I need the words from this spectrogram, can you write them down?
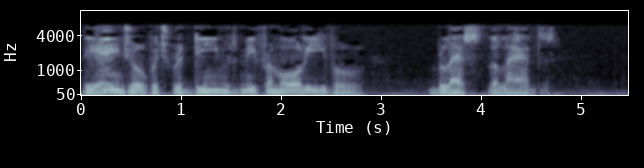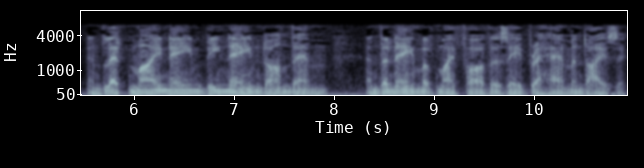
the angel which redeemed me from all evil, bless the lads and let my name be named on them, and the name of my fathers Abraham and Isaac,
